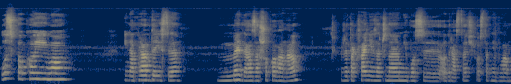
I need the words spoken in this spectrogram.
uspokoiło i naprawdę jestem mega zaszokowana, że tak fajnie zaczynają mi włosy odrastać. Ostatnio byłam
